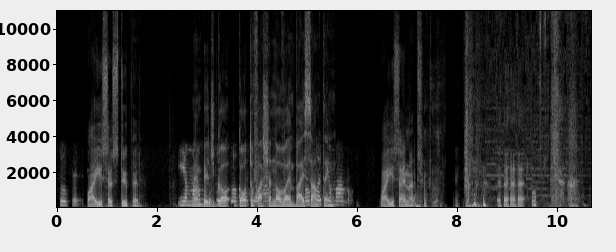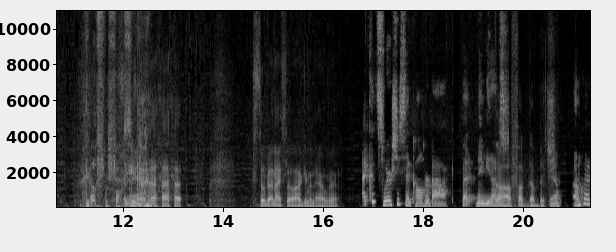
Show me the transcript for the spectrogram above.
stupid. Why are you so stupid? Your mama. Man, bitch, go go to Fashion Nova and buy Go fuck your something. mama. Why are you saying that? to Oh, for fuck's sake. Still got a nice little argument out of it. I could swear she said call her back, but maybe that's Nah, fuck that bitch. yeah. Okay.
